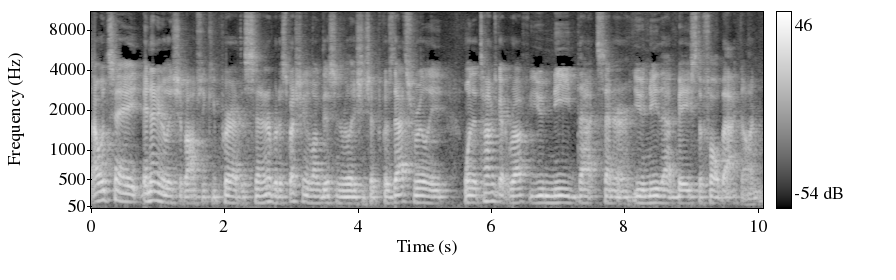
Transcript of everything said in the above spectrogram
I would say in any relationship, obviously keep prayer at the center, but especially in long distance relationships, because that's really when the times get rough. You need that center. You need that base to fall back on.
